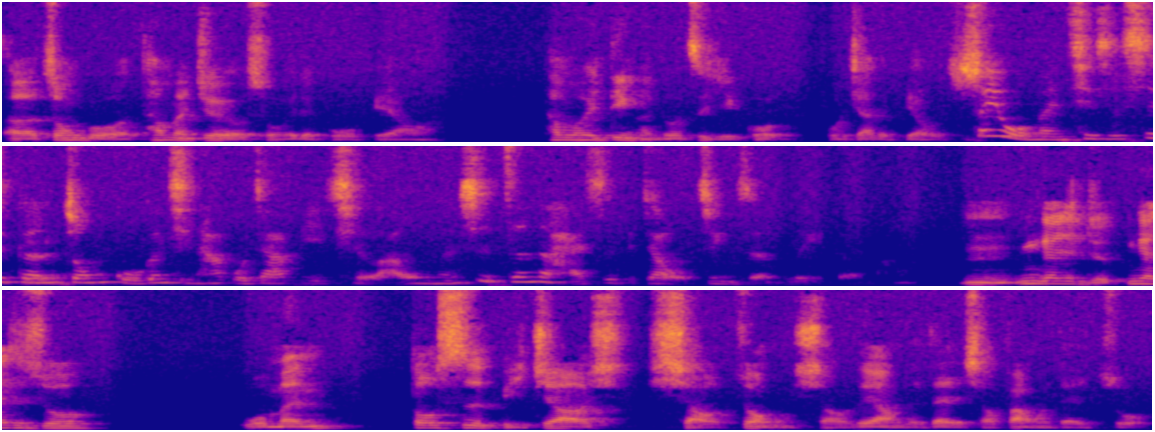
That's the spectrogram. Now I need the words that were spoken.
呃中国，他们就有所谓的国标啊，他们会定很多自己国国家的标准。所以我们其实是跟中国跟其他国家比起来，我们是真的还是比较有竞争力的嘛？嗯，应该是应该是说。我们都是比较小众、小量的，在小范围在做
